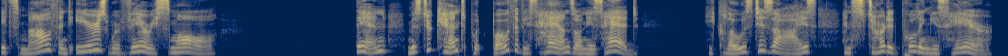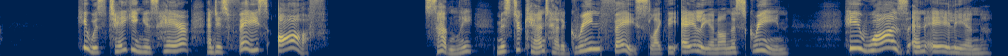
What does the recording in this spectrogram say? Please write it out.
Its mouth and ears were very small. Then Mr. Kent put both of his hands on his head. He closed his eyes and started pulling his hair. He was taking his hair and his face off. Suddenly, Mr. Kent had a green face like the alien on the screen. He was an alien.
